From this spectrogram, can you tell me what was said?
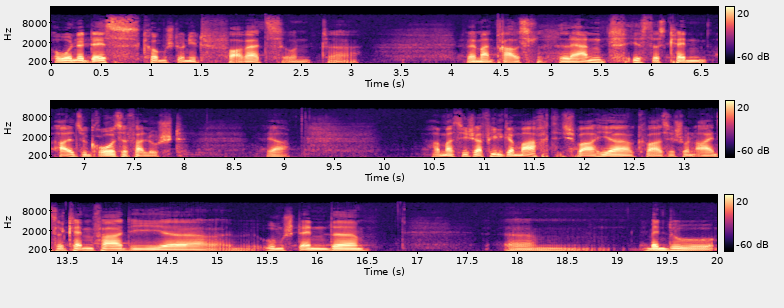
ohne das kommst du nicht vorwärts und äh, wenn man draus lernt, ist das kein allzu großer Verlust. Ja. Haben wir sicher viel gemacht. Ich war hier quasi schon Einzelkämpfer, die äh, Umstände, ähm, wenn du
